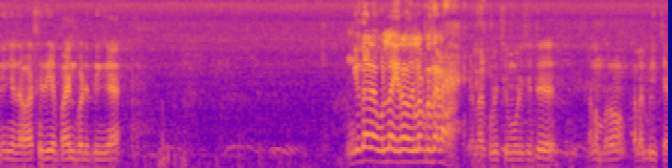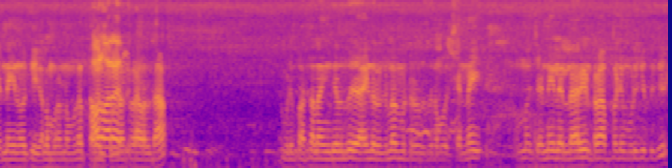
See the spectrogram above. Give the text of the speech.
நீங்கள் இந்த வசதியை பயன்படுத்திங்க. இங்கே தானே உள்ள இருபது கிலோமீட்டர் தானே? எல்லாம் குளித்து முடிச்சுட்டு கிளம்புறோம். கிளம்பி சென்னை நோக்கி கிளம்புறோம். நம்மள பகல் ட்ராவல் தான். இப்படி பார்த்தாலும் இங்கேருந்து ஐநூறு கிலோமீட்டர் இருக்குது. நம்ம சென்னை. இன்னும் சென்னையில் எல்லாரையும் ட்ராப் பண்ணி முடிக்கிறதுக்கு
